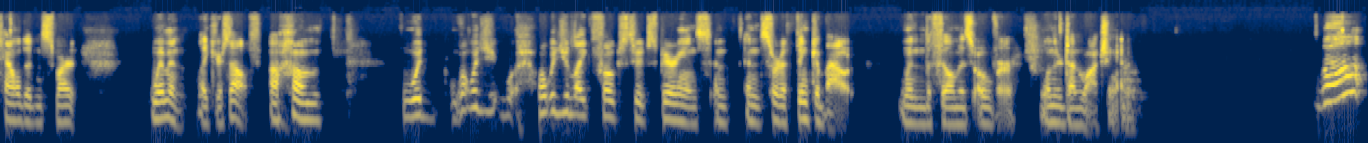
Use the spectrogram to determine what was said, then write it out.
talented and smart women like yourself. Um, would what would you what would you like folks to experience and and sort of think about when the film is over when they're done watching it? Well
